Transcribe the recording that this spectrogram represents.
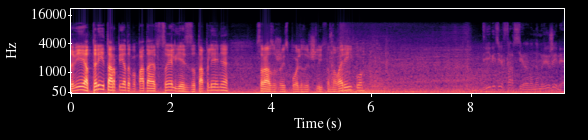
Две-три торпеды попадают в цель, есть затопление. Сразу же использует шлифа на аварийку. Двигатель в форсированном режиме.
